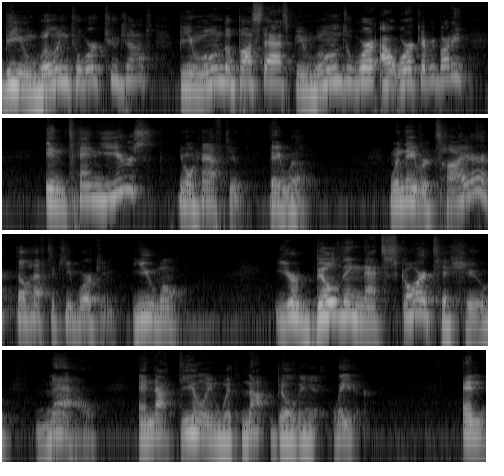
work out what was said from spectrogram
being willing to work two jobs, being willing to bust ass, being willing to work outwork everybody, in 10 years, you won't have to. They will. When they retire, they'll have to keep working. You won't. You're building that scar tissue now and not dealing with not building it later. And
